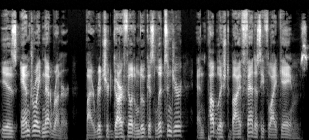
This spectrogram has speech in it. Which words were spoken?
is Android Netrunner by Richard Garfield and Lukas Litzsinger and published by Fantasy Flight Games.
